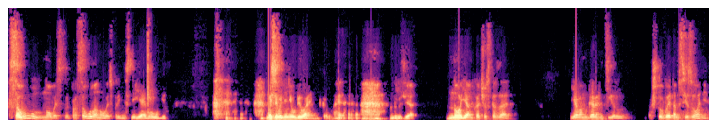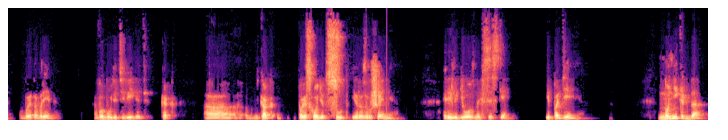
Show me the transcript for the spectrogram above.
Саул новость, про Саула новость принесли, я его убил. Мы сегодня не убиваем никого, друзья. Но я вам хочу сказать, я вам гарантирую, что в этом сезоне, в это время, вы будете видеть, как, а, как происходит суд и разрушение религиозных систем и падение но никогда,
